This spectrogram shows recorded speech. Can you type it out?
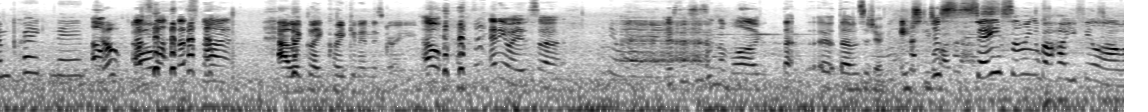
I'm pregnant. Oh, that's not that's not I look like quaking in his grave. Oh, anyways, uh if this is in the vlog, that uh, that was a joke. HD Just podcast. say something about how you feel how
